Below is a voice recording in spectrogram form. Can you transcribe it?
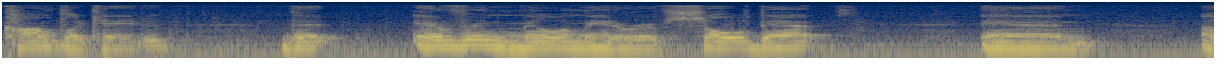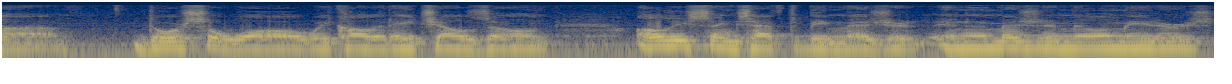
complicated that every millimeter of sole depth and uh, dorsal wall, we call it HL zone, all these things have to be measured, and they're measured in millimeters.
